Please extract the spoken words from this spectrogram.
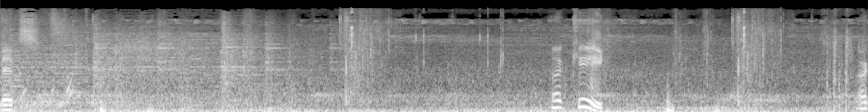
Bandits. A key. A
